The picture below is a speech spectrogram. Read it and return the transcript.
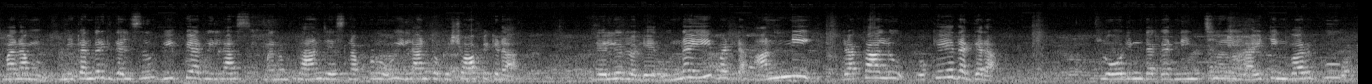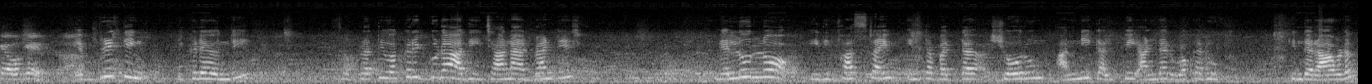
మనం మీకందరికీ తెలుసు విపిఆర్ విల్లాస్ మనం ప్లాన్ చేసినప్పుడు ఇలాంటి ఒక షాప్ ఇక్కడ నెల్లూరులో లేదు. ఉన్నాయి బట్ అన్ని రకాలు ఒకే దగ్గర ఫ్లోరింగ్ దగ్గర నుంచి లైటింగ్ వరకు ఎవ్రీథింగ్ ఇక్కడే ఉంది. సో ప్రతి ఒక్కరికి కూడా అది చాలా అడ్వాంటేజ్ నెల్లూరులో ఇది ఫస్ట్ టైం ఇంత పెద్ద షోరూమ్ అన్నీ కలిపి అండర్ ఒక రూఫ్ కింద రావడం.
